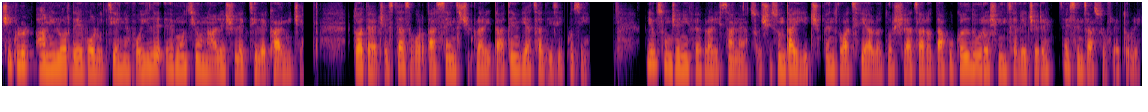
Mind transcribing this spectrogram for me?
ciclul anilor de evoluție, nevoile emoționale și lecțiile karmice. Toate acestea îți vor da sens și claritate în viața de zi cu zi. Eu sunt Jennifer Larisa Neațu și sunt aici pentru a-ți fi alături și a-ți arăta cu căldură și înțelegere esența sufletului.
